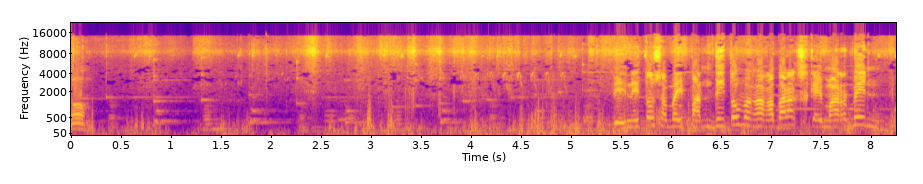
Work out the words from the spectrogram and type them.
Oh. Din ito sa may pandito mga kabaraks kay Marvin.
